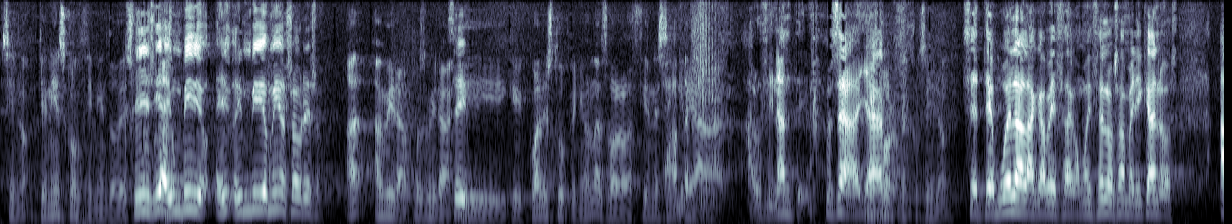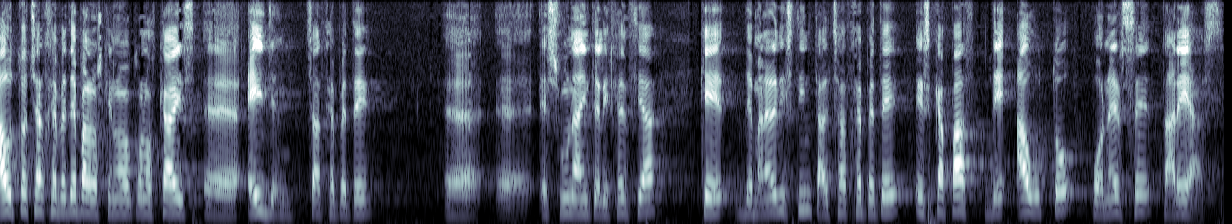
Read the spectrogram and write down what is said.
Sí, ¿no? ¿Tenías conocimiento de eso? Sí, sí, hay un vídeo, hay un vídeo mío sobre eso. Ah, ah, mira, pues mira. Sí. ¿Y cuál es tu opinión? Las valoraciones en Alucinante. O sea, ya mejor, mejor, sí, ¿no? se te vuela la cabeza, como dicen los americanos. Auto ChatGPT, para los que no lo conozcáis, eh, Agent ChatGPT, eh, eh, es una inteligencia que de manera distinta al chat GPT es capaz de autoponerse tareas.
